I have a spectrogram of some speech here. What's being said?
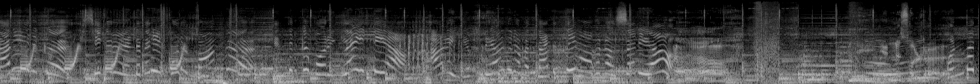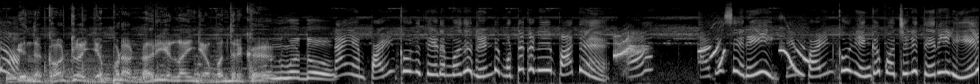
நரி இருக்கு சீக்கிரம் ரெண்டு பேரும் கூட வாங்க எந்திருக்க போறீங்களா இல்லையா அவனை எப்படியாவது நம்ம தடுத்தே ஆகணும் சரியா நீ என்ன சொல்ற? இந்த காட்டுல எப்படா நரி எல்லாம் இங்க வந்திருக்கு? உண்மைதான். நான் என் பையன்கூடு தேடும் போது ரெண்டு முட்டைக்கண்ணையும் பார்த்தேன். ஆ? அது சரி. என் பையன்கூடு எங்க போச்சுன்னு தெரியலையே.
